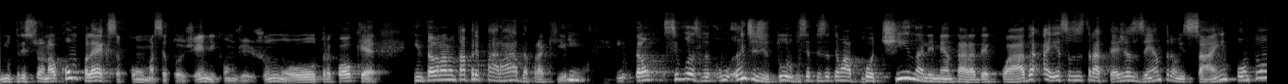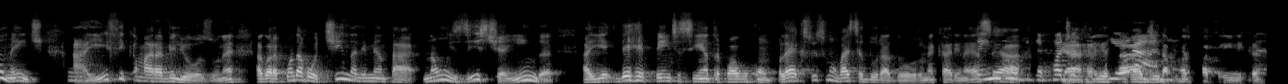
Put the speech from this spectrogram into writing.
nutricional complexa, com uma cetogênica, um jejum ou outra qualquer. Então ela não está preparada para aquilo. Sim. Então, se você, antes de tudo, você precisa ter uma rotina alimentar adequada, aí essas estratégias entram e saem pontualmente. Uhum. Aí fica maravilhoso, né? Agora, quando a rotina alimentar não existe ainda, aí de repente se entra com algo complexo, isso não vai ser duradouro, né, Karina? Essa é a, é a realidade da prática clínica,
